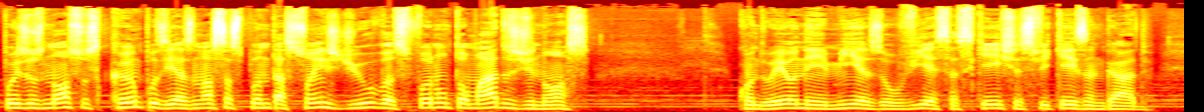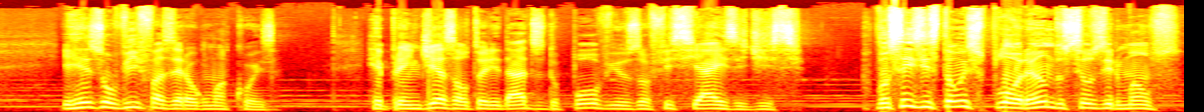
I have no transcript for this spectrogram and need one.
pois os nossos campos e as nossas plantações de uvas foram tomados de nós. Quando eu, Neemias, ouvi essas queixas, fiquei zangado e resolvi fazer alguma coisa. Repreendi as autoridades do povo e os oficiais e disse: Vocês estão explorando seus irmãos.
